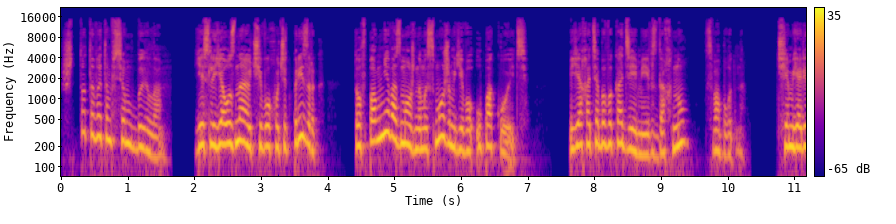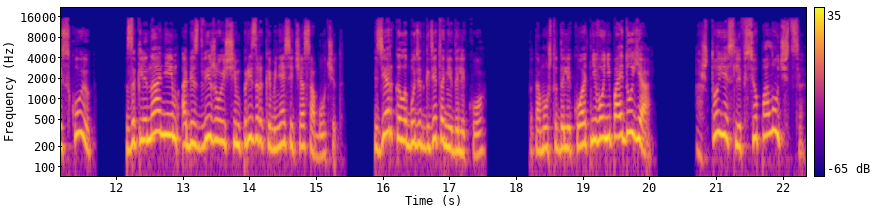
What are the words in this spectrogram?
Что-то в этом всем было. Если я узнаю, чего хочет призрак, то вполне возможно мы сможем его упокоить. Я хотя бы в академии вздохну свободно. Чем я рискую? Заклинанием, обездвиживающим призрака, меня сейчас обучат. Зеркало будет где-то недалеко потому что далеко от него не пойду я. А что, если все получится?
